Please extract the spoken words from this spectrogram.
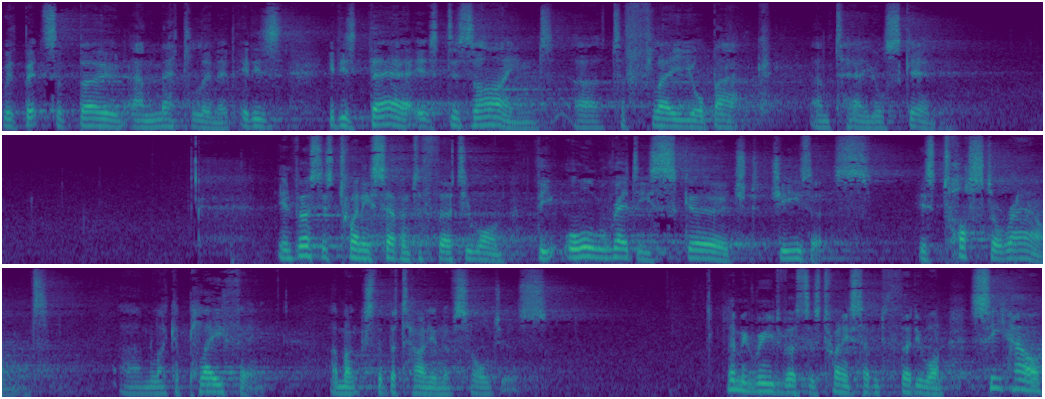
with bits of bone and metal in it. It is, it is there, it's designed uh, to flay your back and tear your skin. In verses 27 to 31, the already scourged Jesus is tossed around um, like a plaything amongst the battalion of soldiers. Let me read verses 27 to 31. See how,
